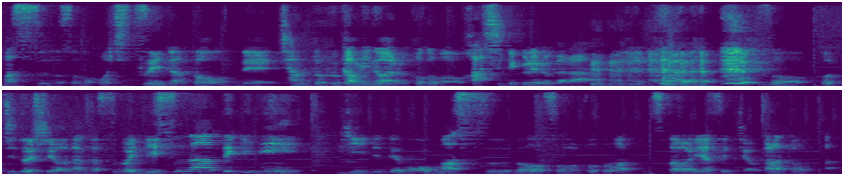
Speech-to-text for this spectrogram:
まっすーのその落ち着いたトーンで、ちゃんと深みのある言葉を発してくれるから、そう、こっちとしてはなんかすごいリスナー的に聞いてても、まっすーのその言葉って伝わりやすいんちゃうかなと思った。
